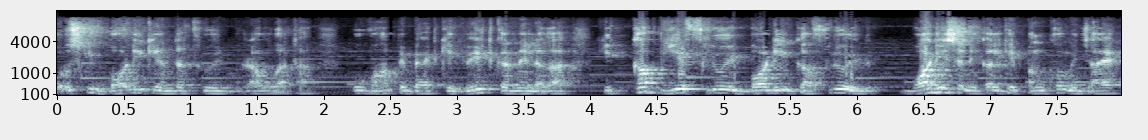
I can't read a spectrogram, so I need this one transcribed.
और उसकी बॉडी के अंदर फ्लूइड भरा हुआ था। वो वहाँ पे बैठ के वेट करने लगा कि कब ये फ्लूइड बॉडी का फ्लूइड बॉडी से निकल के पंखों में जाए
